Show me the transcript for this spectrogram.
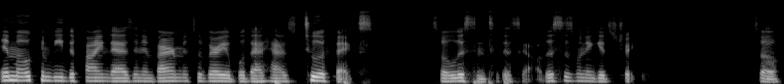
MO can be defined as an environmental variable that has two effects. So listen to this, y'all. This is when it gets tricky. So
